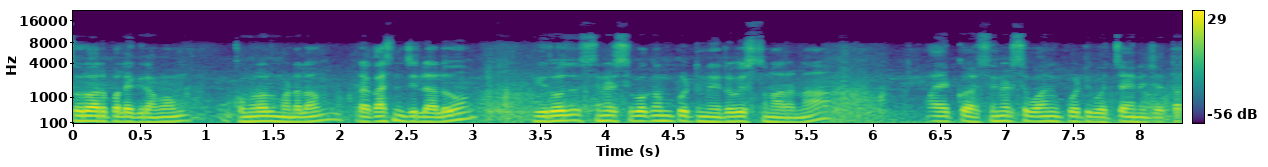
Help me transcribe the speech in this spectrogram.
సురవారపల్లి గ్రామం కుమరోలు మండలం ప్రకాశం జిల్లాలో ఈరోజు సీనియర్ శివకం పోటీ నిర్వహిస్తున్నారన్న. ఆ యొక్క సీనియర్ శివానికి పోటీకి వచ్చాయని జత.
